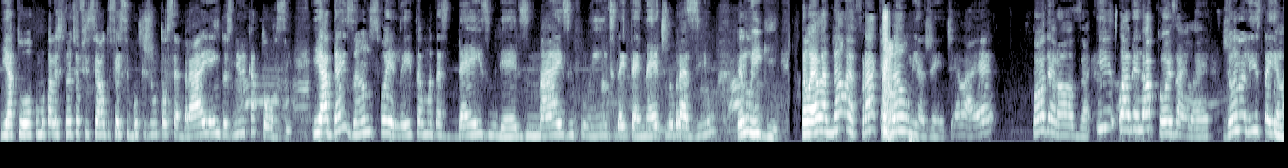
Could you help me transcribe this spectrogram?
e atuou como palestrante oficial do Facebook junto ao Sebrae em 2014. E há 10 anos foi eleita uma das 10 mulheres mais influentes da internet no Brasil pelo IG. Então ela não é fraca, não, minha gente. Ela é poderosa. E a melhor coisa, ela é jornalista e ela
